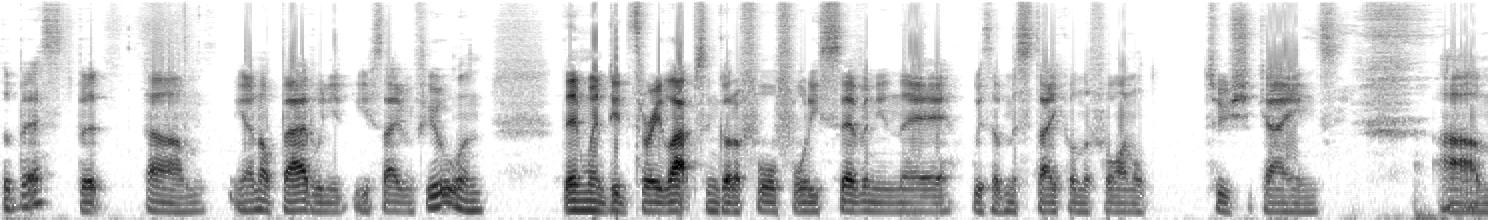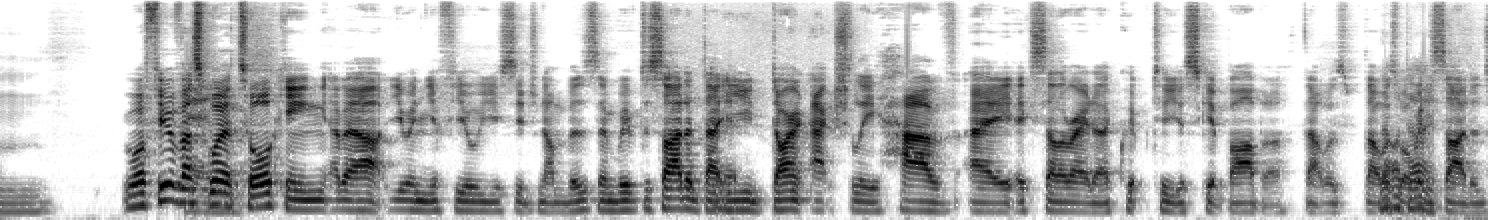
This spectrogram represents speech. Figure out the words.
the best, but um, you know not bad when you, you're saving fuel. And then went did three laps and got a 447 in there with a mistake on the final two chicanes. Um, Well, a few of us And- were talking about you and your fuel usage numbers, and we've decided that Yeah. you don't actually have a accelerator equipped to your skip barber. That was that was No, what we decided.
